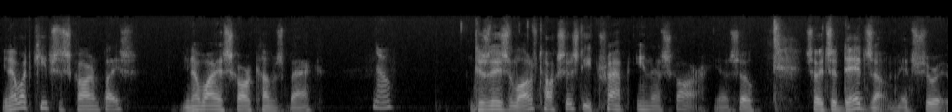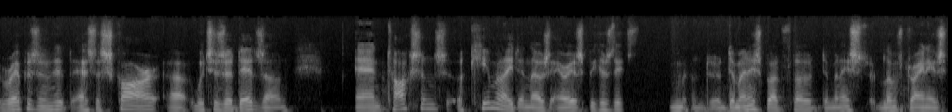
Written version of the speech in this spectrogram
you know what keeps a scar in place? You know why a scar comes back? No because there's a lot of toxicity trapped in that scar. You know, so, so it's a dead zone. It's re- represented as a scar, uh, which is a dead zone, and toxins accumulate in those areas because there's diminished blood flow, diminished lymph drainage,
